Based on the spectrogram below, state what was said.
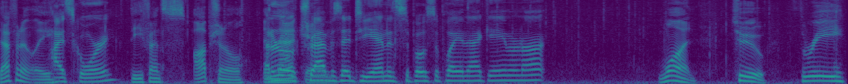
Definitely. high scoring. Defense optional. I don't know if game. Travis Etienne is supposed to play in that game or not. One, two, three,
